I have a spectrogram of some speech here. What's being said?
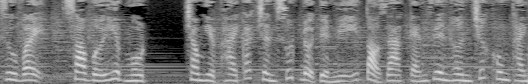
Dù vậy, so với hiệp 1, trong hiệp 2 các chân sút đội tuyển Mỹ tỏ ra kém duyên hơn trước khung thành.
